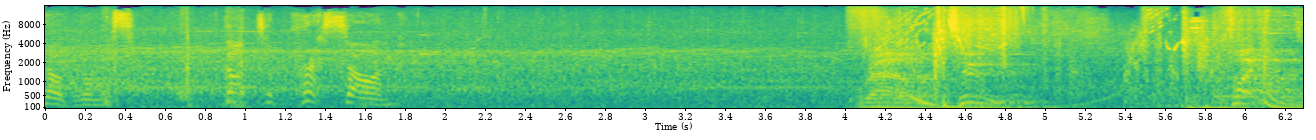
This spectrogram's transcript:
Problems. Got to press on. Round two. Fight!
